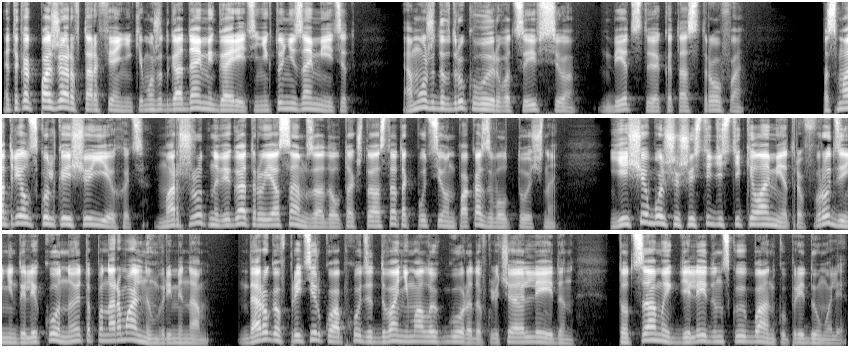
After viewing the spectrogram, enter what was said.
Это как пожар в торфянике, может годами гореть, и никто не заметит. А может вдруг вырваться, и все. Бедствие, катастрофа. Посмотрел, сколько еще ехать. Маршрут навигатору я сам задал, так что остаток пути он показывал точно. Еще больше 60 километров. Вроде и недалеко, но это по нормальным временам. Дорога в притирку обходит два немалых города, включая Лейден. Тот самый, где Лейденскую банку придумали.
